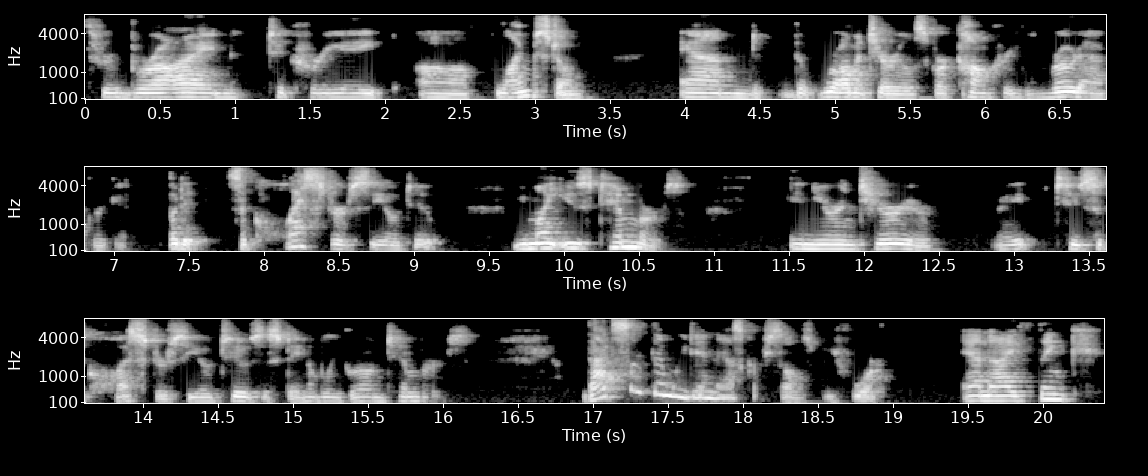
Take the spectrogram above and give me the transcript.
through brine to create uh, limestone and the raw materials for concrete and road aggregate. But it sequesters CO2. You might use timbers in your interior, right, to sequester CO2, sustainably grown timbers. That's something we didn't ask ourselves before. And I think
